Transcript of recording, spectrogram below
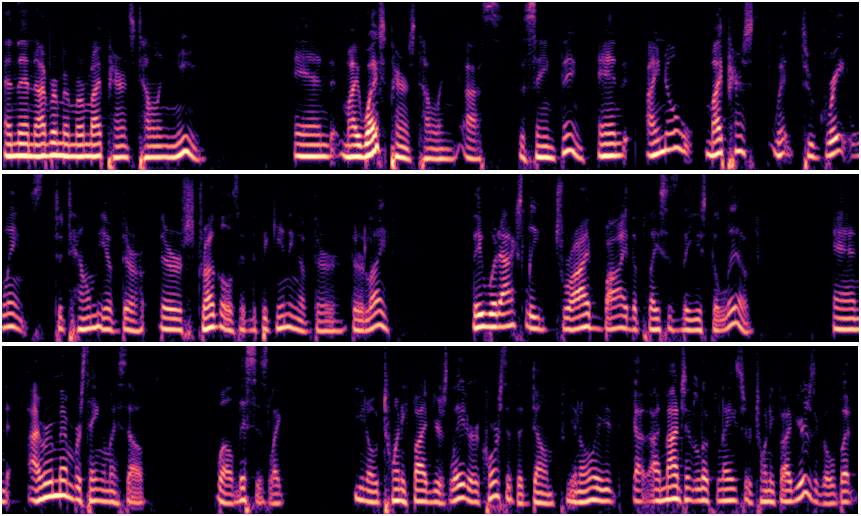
And then I remember my parents telling me and my wife's parents telling us the same thing. And I know my parents went through great lengths to tell me of their their struggles at the beginning of their their life. They would actually drive by the places they used to live. And I remember saying to myself, well, this is like you know 25 years later of course it's a dump you know it, i imagine it looked nicer 25 years ago but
